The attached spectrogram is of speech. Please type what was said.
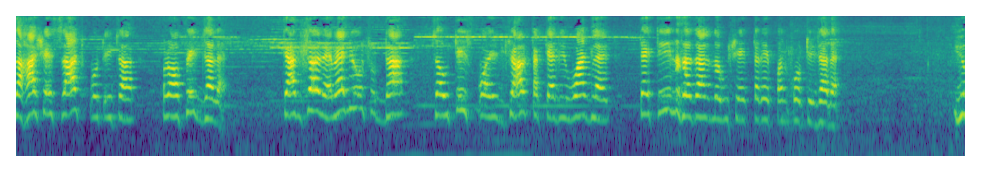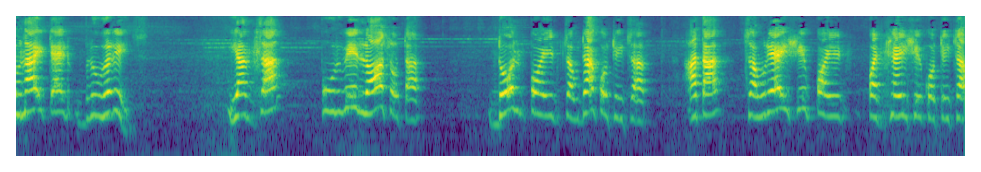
सहाशे साठ कोटीचा प्रॉफिट झाला आहे त्यांचा रेव्हेन्यूसुद्धा चौतीस पॉईंट चार टक्क्यांनी वाढलं आहे ते तीन हजार नऊशे त्रेपन्न कोटी झालं आहे युनायटेड ब्रुव्हरीज यांचा पूर्वी लॉस होता. दोन पॉईंट चौदा कोटीचा. आता चौऱ्याऐंशी पॉईंट पंच्याऐंशी कोटीचा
